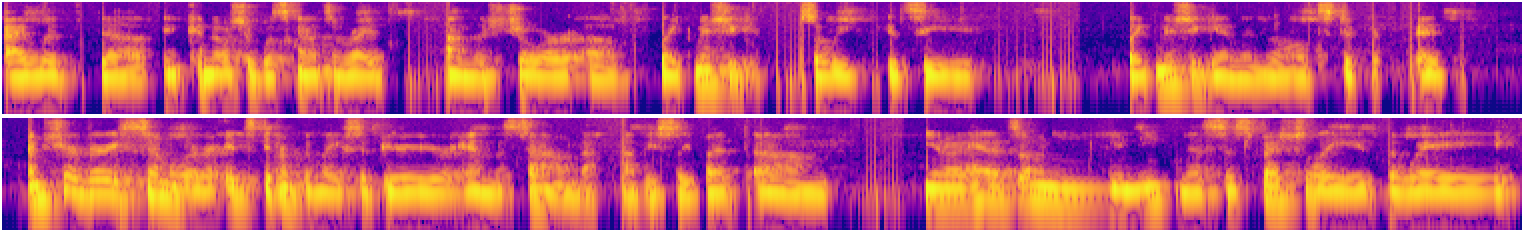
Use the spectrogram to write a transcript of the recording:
I lived uh, in Kenosha, Wisconsin, right on the shore of Lake Michigan. So we could see Lake Michigan and all its different. I'm sure very similar. It's different than Lake Superior and the Sound, obviously, but um, you know, it had its own uniqueness, especially the way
